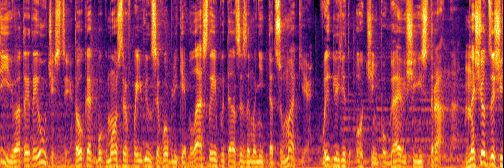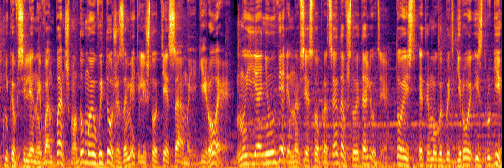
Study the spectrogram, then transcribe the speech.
ее от этой участи. То, как бог монстров появился в облике Бласта и пытался заманить Тацумаки, выглядит очень пугающе и странно. Насчет защитников вселенной One Punch Man, думаю, вы тоже заметили, что те самые герои, но я не уверен на все сто процентов, что это люди. То есть это могут быть герои из других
